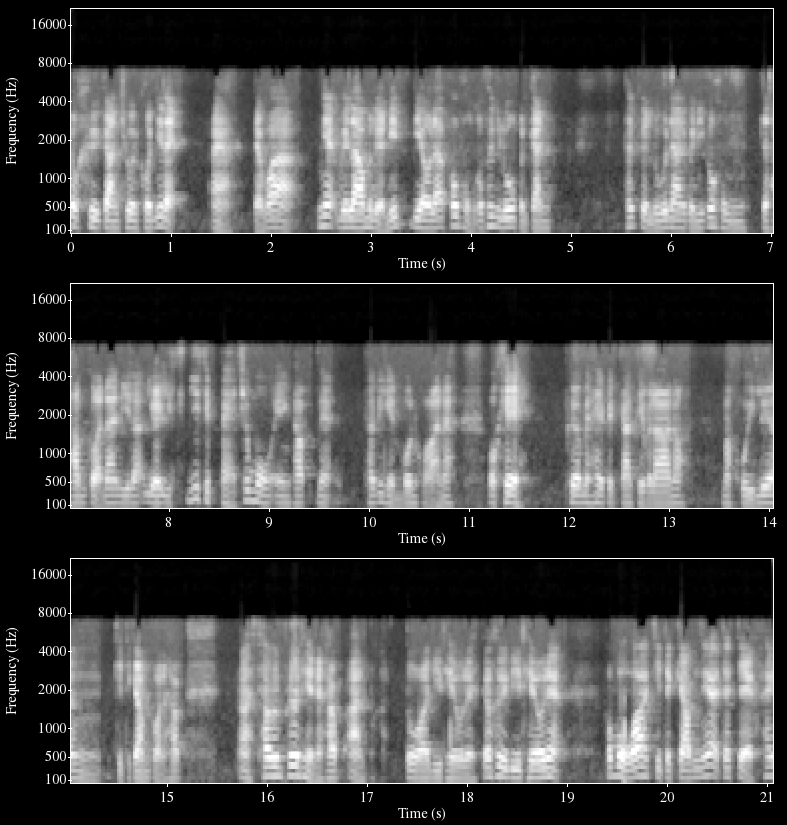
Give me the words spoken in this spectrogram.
ก็คือการชวนคนนี่แหละ อ่า แต่ว่าเนี่ยเวลามันเหลือนิดเดียวแล้วเพราะผมก็เพิ่งรู้เหมือนกัน ถ้าเกิดรู้นานกว่านี้ก็คงจะทำก่อนหน้านี้แล้วเหลืออีก 28 ชั่วโมงเองครับเนี่ยเท่าที่เห็นบนขวานะโอเค เพื่อไม่ให้เป็นการเสียเวลาเนาะมาคุยเรื่องกิจกรรมก่อนนะครับอะถ้าเพื่อนๆเห็นนะครับ อ่านตัวดีเทลเลยก็คือดีเทลเนี่ยเขาบอกว่ากิจกรรมเนี่ยจะแจกให้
